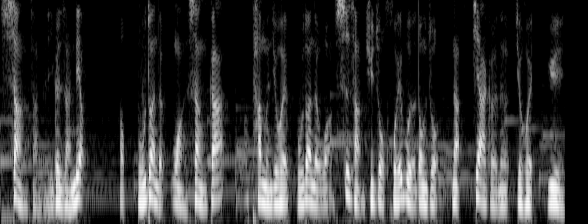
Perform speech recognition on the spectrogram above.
上涨的一个燃料。哦，不断的往上嘎，他们就会不断的往市场去做回补的动作，那价格呢就会越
